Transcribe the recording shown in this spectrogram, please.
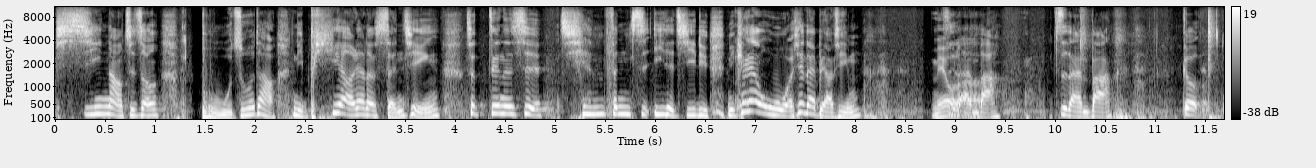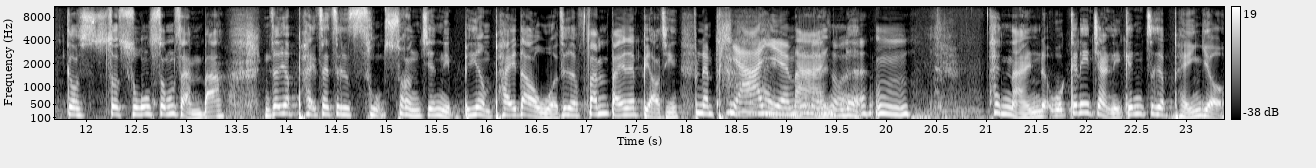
嬉闹之中捕捉到你漂亮的神情，这真的是千分之一的几率。你看看我现在表情，没有自然吧？自然吧？够够松松松散吧？你知道要拍在这个瞬瞬间，你不用拍到我这个翻白眼的表情，不能瞟眼，难了，嗯。太难了，我跟你讲，你跟这个朋友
